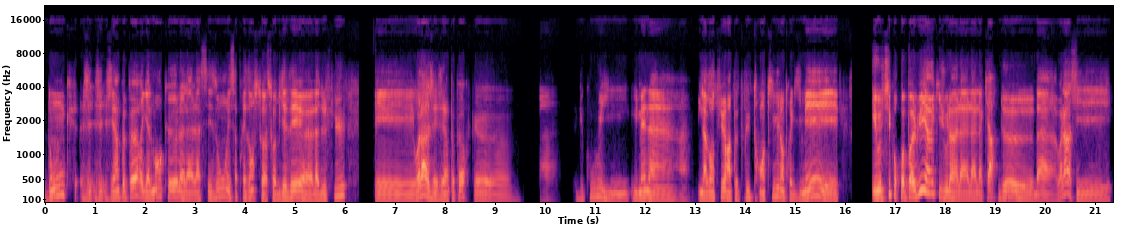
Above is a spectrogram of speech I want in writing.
Donc, j'ai un peu peur également que la, saison et sa présence soient, soient biaisées euh, là-dessus. Et voilà, j'ai un peu peur que du coup, il, mène une aventure un peu plus tranquille, entre guillemets, et, et aussi, pourquoi pas lui, hein, qui joue la, la, la, carte de, bah voilà, si,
